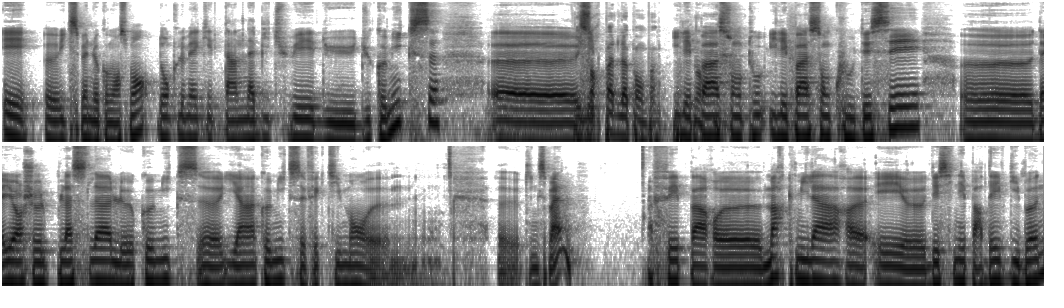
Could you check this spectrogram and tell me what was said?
et euh, X-Men le commencement. Donc le mec est un habitué du, du comics. Euh, Il est- sort pas de la pampa. il n'est pas à son tout, il est pas à son coup d'essai. Euh, D'ailleurs, je le place là, le comics. euh, il y a un comics effectivement Kingsman fait par Mark Millar et dessiné par Dave Gibbons.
